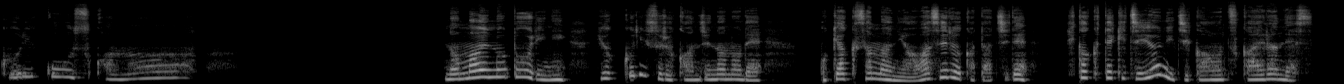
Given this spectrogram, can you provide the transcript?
くりコースかな。名前の通りにゆっくりする感じなので、お客様に合わせる形で比較的自由に時間を使えるんです。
